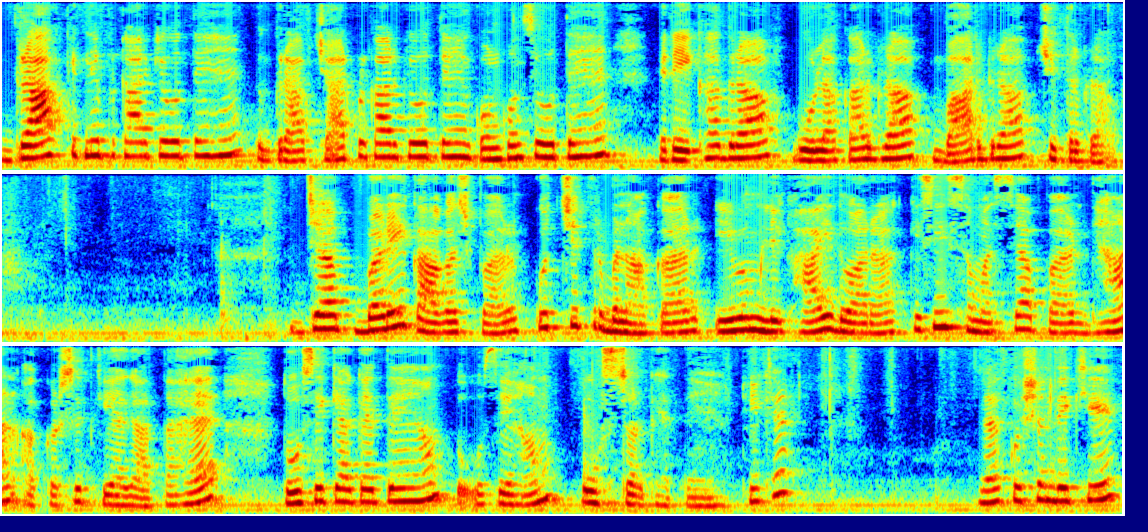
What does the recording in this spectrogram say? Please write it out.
ग्राफ कितने प्रकार के होते हैं? तो ग्राफ चार प्रकार के होते हैं। कौन कौन से होते हैं? रेखा ग्राफ, गोलाकार ग्राफ, बार ग्राफ, चित्र ग्राफ। जब बड़े कागज़ पर कुछ चित्र बनाकर एवं लिखाई द्वारा किसी समस्या पर ध्यान आकर्षित किया जाता है तो उसे क्या कहते हैं हम? तो उसे हम पोस्टर कहते हैं। ठीक है? नेक्स्ट क्वेश्चन देखिए।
